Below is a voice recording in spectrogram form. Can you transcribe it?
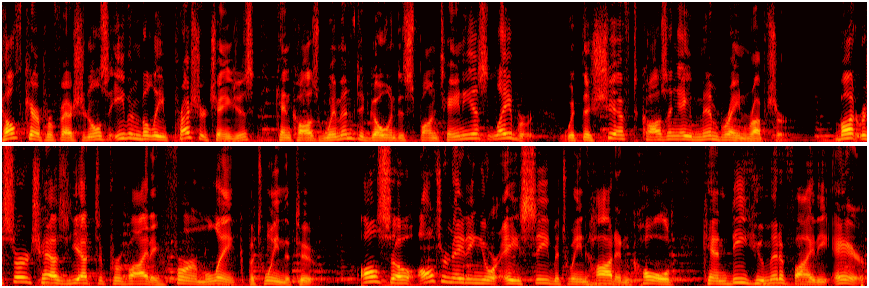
Healthcare professionals even believe pressure changes can cause women to go into spontaneous labor, with the shift causing a membrane rupture. But research has yet to provide a firm link between the two. Also, alternating your AC between hot and cold can dehumidify the air.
